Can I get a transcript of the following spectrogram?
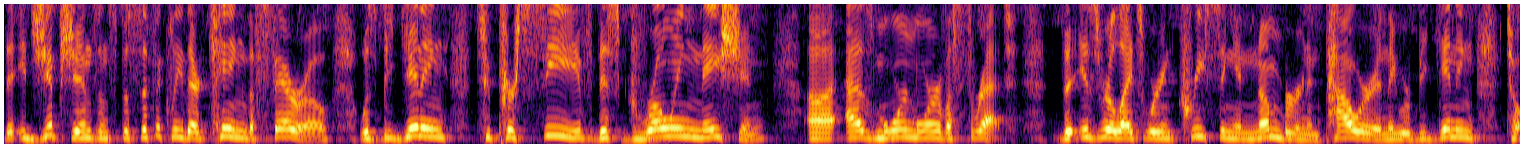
the Egyptians, and specifically their king, the Pharaoh, was beginning to perceive this growing nation uh, as more and more of a threat. the Israelites were increasing in number and in power, and they were beginning to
